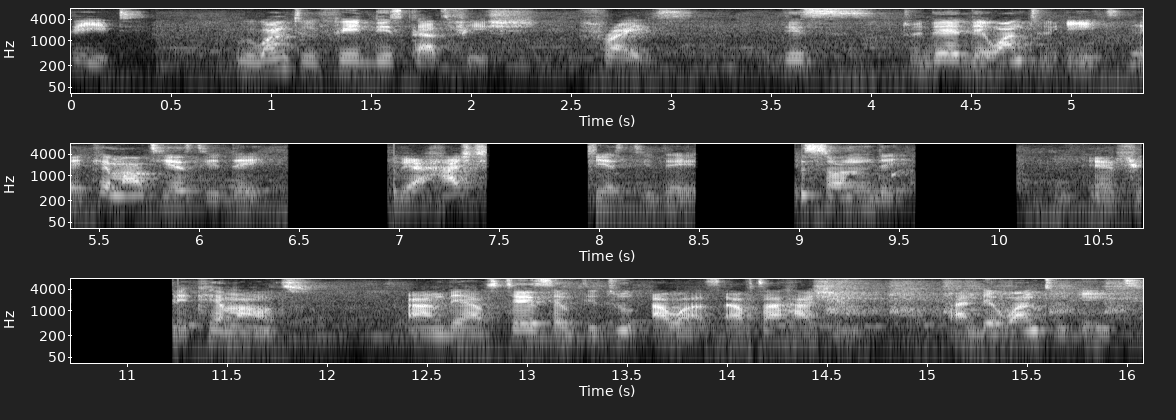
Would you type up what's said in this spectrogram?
feed. We want to feed this catfish fries. This today they want to eat. They came out yesterday. We are hatched yesterday, Sunday. They came out and they have stayed 72 hours after hatching and they want to eat.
